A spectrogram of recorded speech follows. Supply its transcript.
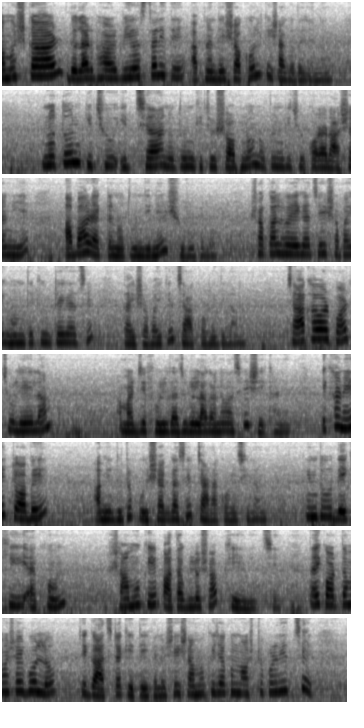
নমস্কার, দোলার ঘর গৃহস্থালিতে আপনাদের সকলকে স্বাগত জানাই। নতুন কিছু ইচ্ছা, নতুন কিছু স্বপ্ন, নতুন কিছু করার আশা নিয়ে আবার একটা নতুন দিনের শুরু হলো। সকাল হয়ে গেছে, সবাই ঘুম থেকে উঠে গেছে, তাই সবাইকে চা করে দিলাম। চা খাওয়ার পর চলে এলাম আমার যে ফুল গাছগুলো লাগানো আছে সেখানে। এখানে টবে আমি দুটো পুঁইশাক গাছের চারা করেছিলাম। কিন্তু দেখি এখন শামুকে পাতাগুলো সব খেয়ে নিচ্ছে। তাই কর্তামশাই বলল, যে গাছটা কেটেই ফেলো, সেই শামুকি যখন নষ্ট করে দিচ্ছে,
